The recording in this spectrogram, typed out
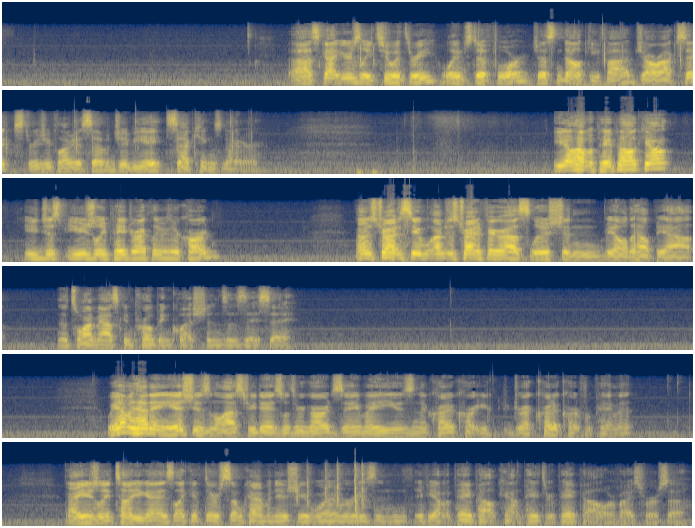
Uh, Scott Yearsley, two and three. William Stiff, four. Justin Dalkey, five. Jarrock, six. 3G Flamia, seven. JB, eight. Sack Kings, niner. You don't have a PayPal account? You just usually pay directly with your card? I'm just trying to see. I'm just trying to figure out a solution, and be able to help you out. That's why I'm asking probing questions, as they say. We haven't had any issues in the last few days with regards to anybody using a credit card, direct credit card for payment. I usually tell you guys, like, if there's some kind of an issue, for whatever reason, if you have a PayPal account, pay through PayPal or vice versa.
